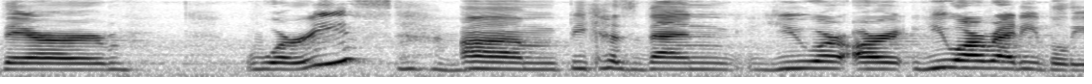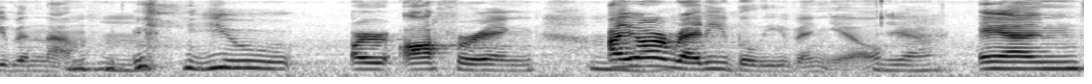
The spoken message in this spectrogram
their worries um, because then you are, are you already believe in them. You are offering i already believe in you. Yeah. and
